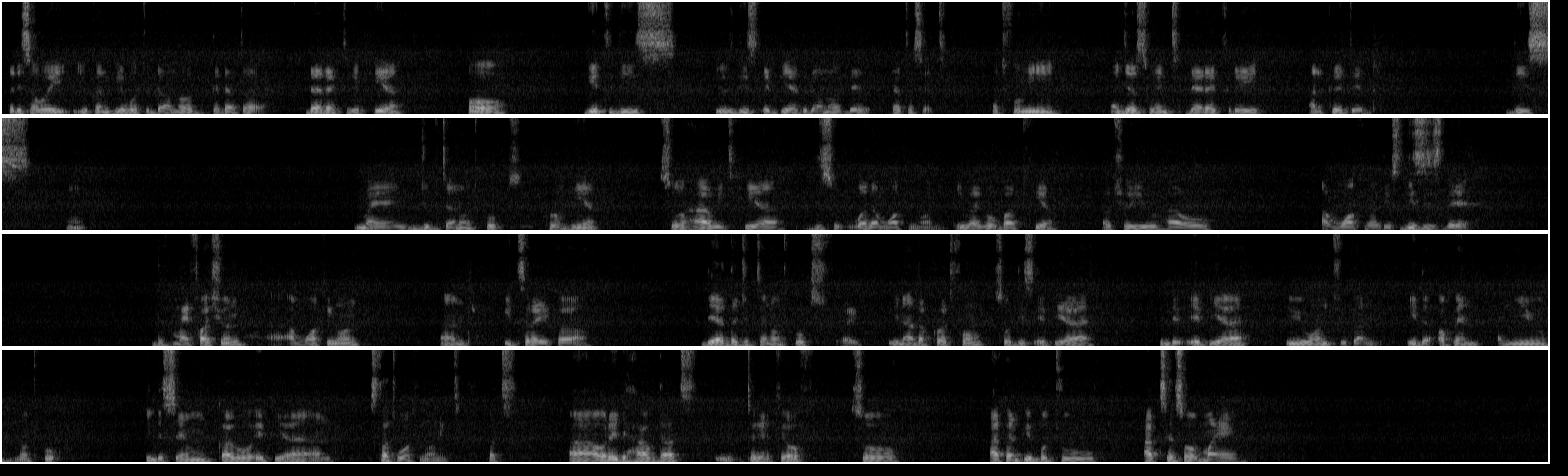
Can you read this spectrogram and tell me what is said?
there is a way you can be able to download the data directly here or get this use this API to download the dataset but for me I just went directly and created this mm, my Jupyter notebooks from here. So I have it here this is what I'm working on. If I go back here I'll show you how I'm working on this. This is the, the my fashion I'm working on. And it's like uh, the other Jupyter notebooks like in other platform. So this API in the API if you want you can either open a new notebook in the same Kaggle API and start working on it. But uh, I already have that taken care of. So I can be able to access all my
